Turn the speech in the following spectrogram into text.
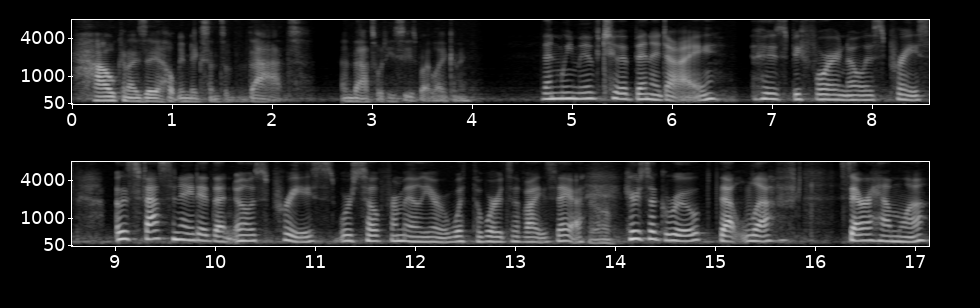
How can Isaiah help me make sense of that? And that's what he sees by likening. Then we move to Abinadi, who's before Noah's priests. I was fascinated that Noah's priests were so familiar with the words of Isaiah. Yeah. Here's a group that left Sarah Zarahemla.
